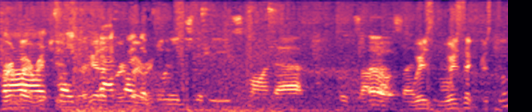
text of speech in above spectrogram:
burned by Uh, riches. it's like I got back burned by by the riches. bridge that we spawned at. It's on Oh, that. Where's where's the crystal?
